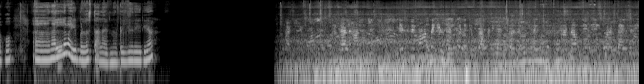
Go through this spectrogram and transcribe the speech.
അപ്പോൾ നല്ല വൈബുള്ള സ്ഥലമായിരുന്നു കേട്ടോ ഈ ഒരു area Teslimat ve indirgenin bırakıya çalışırken, programın bir belgeleri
